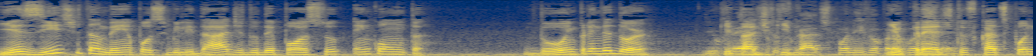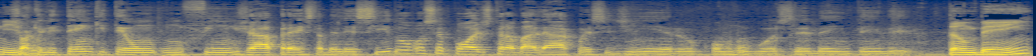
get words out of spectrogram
e existe também a possibilidade do depósito em conta do empreendedor. E o que tá crédito adquirindo- ficar disponível para E você. o crédito ficar disponível. Só que ele tem que ter um, um fim já pré-estabelecido ou você pode trabalhar com esse dinheiro como você bem entender? Também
